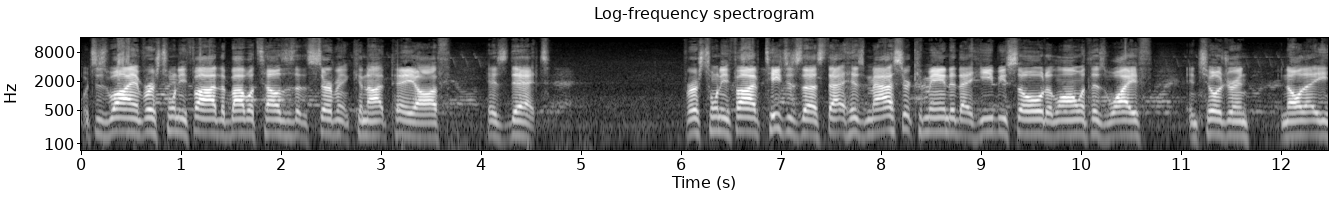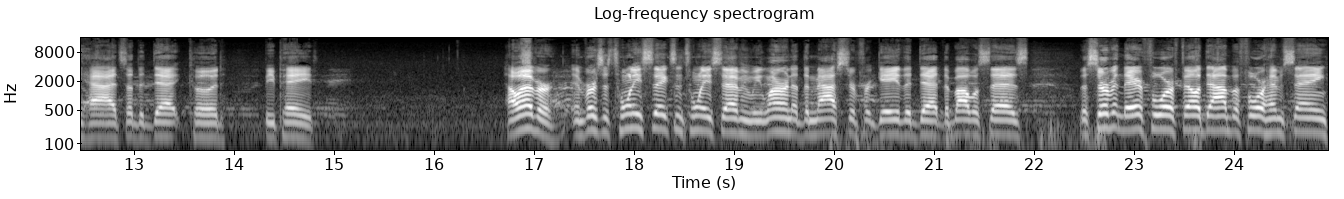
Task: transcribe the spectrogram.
Which is why in verse 25, the Bible tells us that the servant cannot pay off his debt. Verse 25 teaches us that his master commanded that he be sold along with his wife and children and all that he had so the debt could be paid. However, in verses 26 and 27, we learn that the master forgave the debt. The Bible says, The servant therefore fell down before him, saying,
